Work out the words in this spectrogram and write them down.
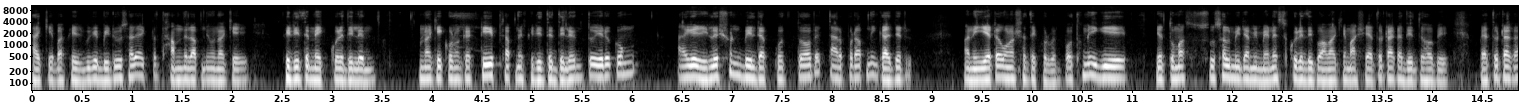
থাকে বা ফেসবুকে ভিডিও ছাড়া একটা থামনেল আপনি ওনাকে ফ্রিতে মেক করে দিলেন। ওনাকে কোনো একটা টিপস আপনি ফ্রিতে দিলেন। তো এরকম আগে রিলেশন বিল্ড আপ করতে হবে, তারপর আপনি কাজের মানে ইয়েটা ওনার সাথে করবেন। প্রথমেই গিয়ে যে তোমার সোশ্যাল মিডিয়া আমি ম্যানেজ করে দেবো, আমাকে মাসে এত টাকা দিতে হবে এত টাকা,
